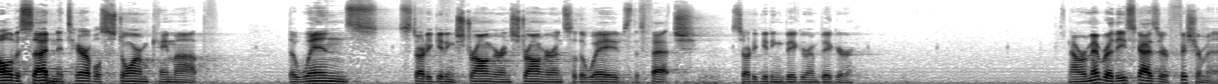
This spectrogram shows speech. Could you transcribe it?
All of a sudden, a terrible storm came up. The winds started getting stronger and stronger, and so the waves, the fetch, started getting bigger and bigger. Now remember, these guys are fishermen.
